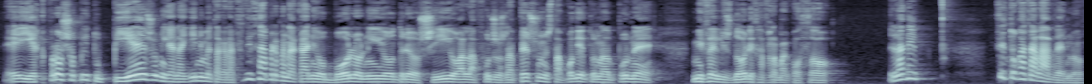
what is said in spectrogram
οι εκπρόσωποι του πιέζουν για να γίνει μεταγραφή, τι θα έπρεπε να κάνει ο Μπόλον ή ο Ντρεωσή ή ο Αλαφούζος, να πέσουν στα πόδια του να πούνε μη φεύγεις Ντόρι, θα φαρμακοθώ. Δηλαδή, δεν το καταλαβαίνω.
